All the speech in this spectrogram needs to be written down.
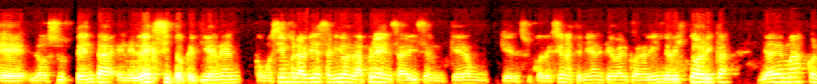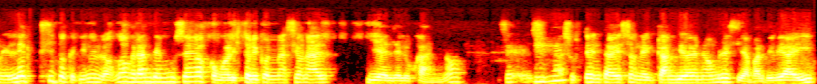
eh, lo sustenta en el éxito que tienen, como siempre había salido en la prensa, dicen que, era que sus colecciones tenían que ver con el índole histórica, y además con el éxito que tienen los dos grandes museos, como el Histórico Nacional y el de Luján, ¿no? Se, Sustenta eso en el cambio de nombres y a partir de ahí,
